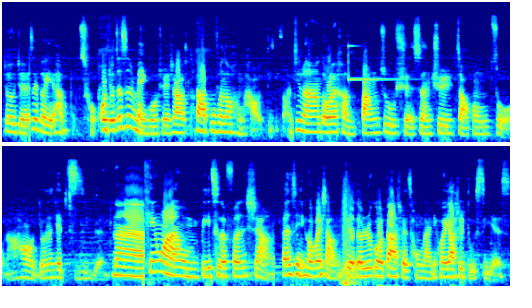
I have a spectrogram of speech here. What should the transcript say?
就觉得这个也很不错。我觉得这是美国学校大部分都很好的地方，基本上都会很帮助学生去找工作，然后有那些资源。那听完我们彼此的分享，Fancy，你会不会想觉得，如果大学重来，你会要去读 CS？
